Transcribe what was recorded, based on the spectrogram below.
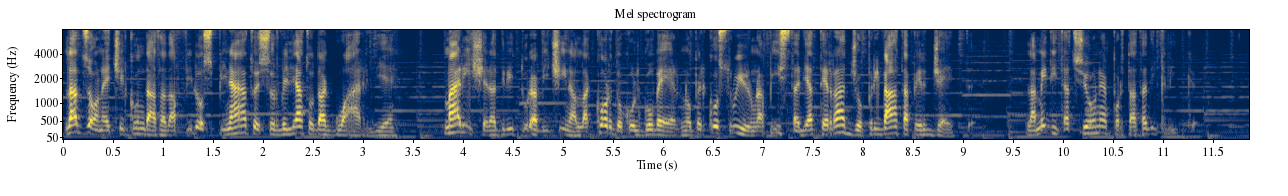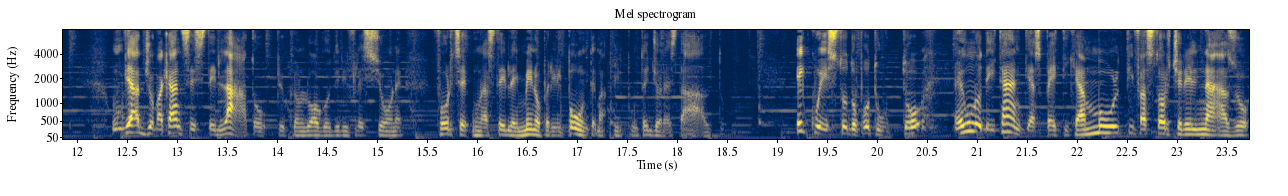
La zona è circondata da filo spinato e sorvegliato da guardie, ma Arish era addirittura vicina all'accordo col governo per costruire una pista di atterraggio privata per jet. La meditazione a portata di clic. Un viaggio vacanze stellato più che un luogo di riflessione, forse una stella in meno per il ponte, ma il punteggio resta alto. E questo, dopo tutto, è uno dei tanti aspetti che a molti fa storcere il naso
